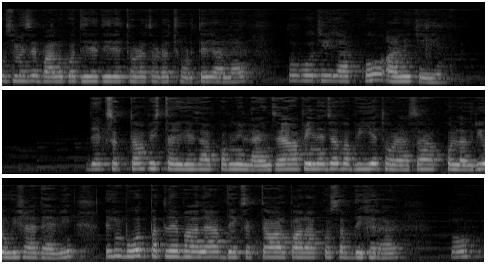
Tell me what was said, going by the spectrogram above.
उसमें से बालों को धीरे धीरे थोड़ा थोड़ा छोड़ते जाना है। तो वो चीज़ आपको आनी चाहिए। देख सकते हो आप इस तरीके से आपको अपनी लाइंस है। आप इन्हें जब अभी ये थोड़ा सा आपको लग रही होगी शायद हैवी लेकिन बहुत पतले बाल है, आप देख सकते हो, और पार आपको सब दिख रहा है। तो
